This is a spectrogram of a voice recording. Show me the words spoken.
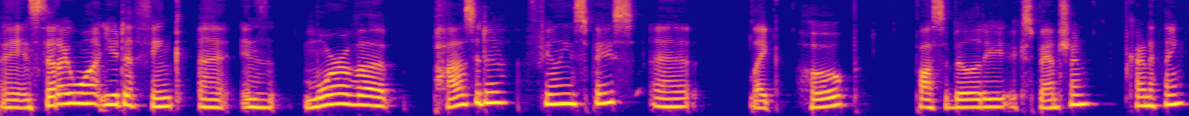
uh, instead, I want you to think uh, in more of a positive feeling space, uh, like hope, possibility, expansion kind of thing.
